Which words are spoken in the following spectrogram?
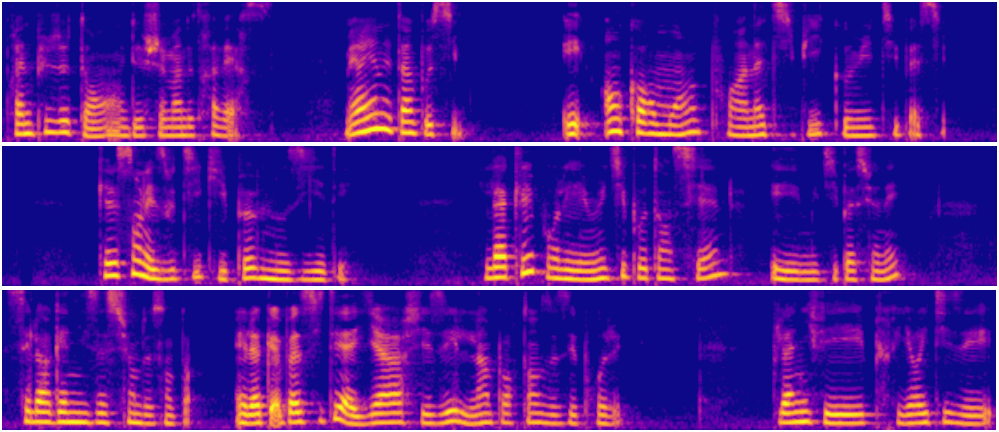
prennent plus de temps et de chemins de traverse. Mais rien n'est impossible. Et encore moins pour un atypique au multipassion. Quels sont les outils qui peuvent nous y aider? La clé pour les multipotentiels et multipassionnés, c'est l'organisation de son temps et la capacité à hiérarchiser l'importance de ses projets. Planifier, prioriser,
